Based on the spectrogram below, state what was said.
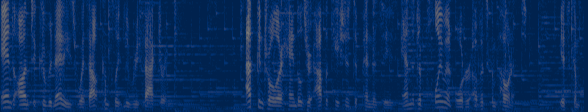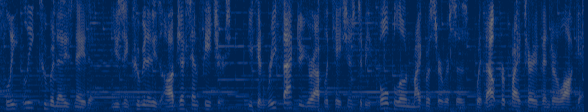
and onto Kubernetes without completely refactoring them. App Controller handles your application's dependencies and the deployment order of its components. It's completely Kubernetes native. Using Kubernetes objects and features, you can refactor your applications to be full blown microservices without proprietary vendor lock in.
